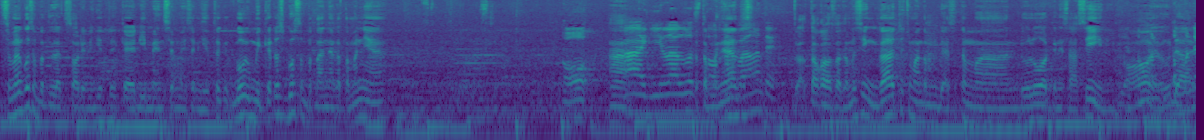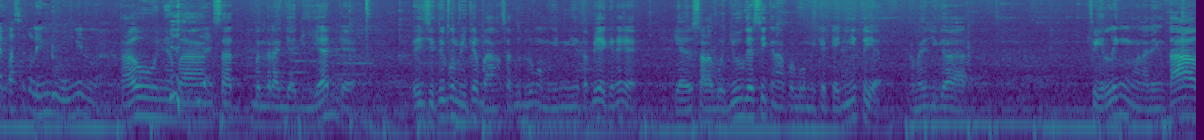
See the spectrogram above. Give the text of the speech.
Sebenarnya gue sempet liat story ini gitu kayak di mention mention gitu. Gue mikir terus gue sempet tanya ke temennya oh. Ah gila lu temennya banget ya. atau kalau temen sih enggak itu cuma temen biasa teman dulu organisasi. Ya, oh temen- ya udah. temennya pasti kelindungin lah. Tahunya bangsat beneran jadian kayak. Dari situ gue mikir bangsat lu dulu ngomong ini tapi akhirnya kayak ya salah gue juga sih kenapa gue mikir kayak gitu ya. Namanya juga feeling mana ada yang tahu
